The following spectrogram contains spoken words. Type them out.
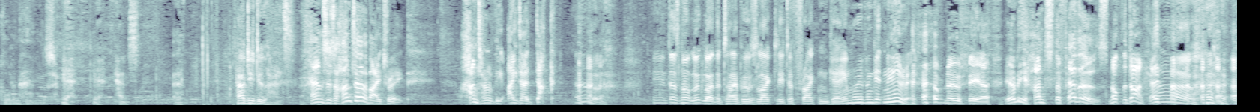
Call him Hans. Yeah, yeah, Hans. Uh, how do you do, Hans? Hans is a hunter by trade. A hunter of the Eider duck. Oh. He does not look like the type who is likely to frighten game or even get near it. Have no fear. He only hunts the feathers, not the duck, eh? Oh.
